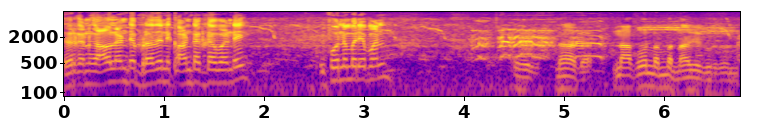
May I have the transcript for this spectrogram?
ఎవరికైనా కావాలంటే బ్రదర్ని కాంటాక్ట్ అవ్వండి. ఈ ఫోన్ నెంబర్ చెప్పండి. నా ఫోన్ నంబర్ నాకే గుర్తుంది.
